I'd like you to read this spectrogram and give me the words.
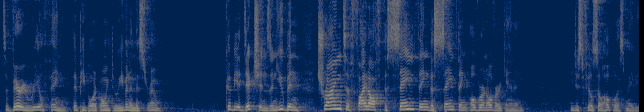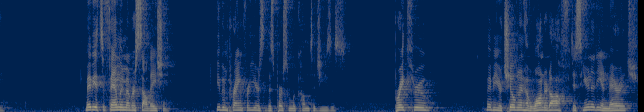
It's a very real thing that people are going through, even in this room. Could be addictions, and you've been trying to fight off the same thing, the same thing over and over again, and you just feel so hopeless, maybe. Maybe it's a family member's salvation. You've been praying for years that this person would come to Jesus. Breakthrough. Maybe your children have wandered off, disunity in marriage,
